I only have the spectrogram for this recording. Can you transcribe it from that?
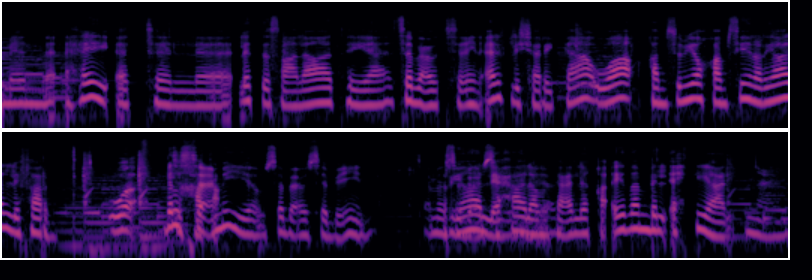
من هيئة ال- الاتصالات هي 97 ألف لشركة و550 ريال لفرد. و بالخطأ 977 ريال لحالة متعلقة أيضا بالاحتيال. نعم.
